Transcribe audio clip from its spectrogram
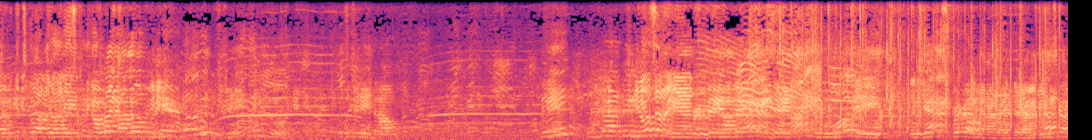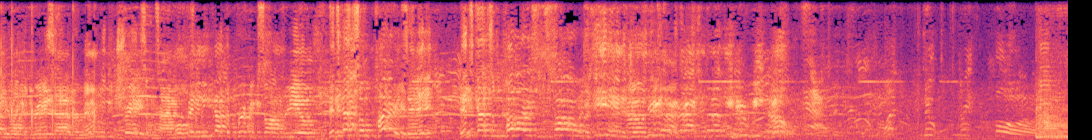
Show. We get to go out to the audience. We're going to go right on over here. What's your name? You doing? What's pal? Finn? We got Finn. You know, let's have a hand for Finn up there. I gotta say, I am loving the Jack Sparrow hat right there. I mean, that's gotta be like the greatest hat ever. Maybe we can trade sometime. Well, Finn, we've got the perfect song for you. It's got some pirates in it. It's got some colors and Star Wars. Indiana Jones. Here's our attraction family. Here we go. One, two, three, four.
